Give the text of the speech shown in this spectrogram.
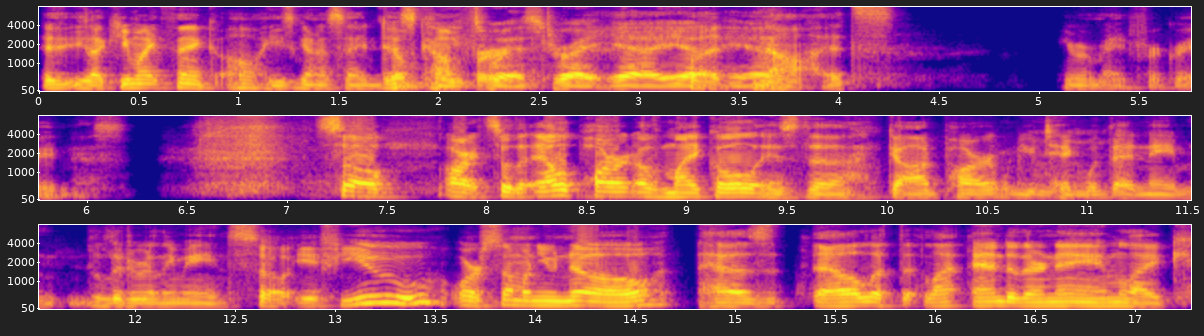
It- like you might think, oh, he's going to say discomfort. twist. Right. Yeah. Yeah. but yeah. no, it's you were made for greatness. So, all right. So the L part of Michael is the God part when you take Mm-hmm. what that name literally means. So if you or someone you know has L at the end of their name, like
